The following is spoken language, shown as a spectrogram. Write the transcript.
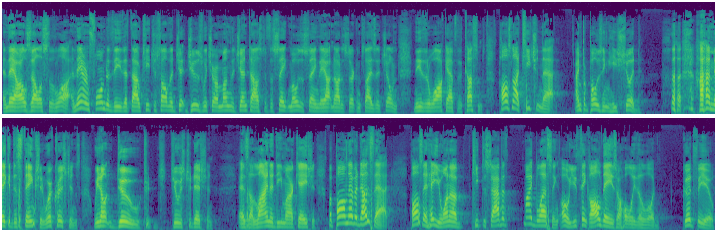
and they are all zealous of the law. And they are informed of thee that thou teachest all the Jews which are among the Gentiles to forsake Moses, saying they ought not to circumcise their children, neither to walk after the customs. Paul's not teaching that. I'm proposing he should. I make a distinction. We're Christians. We don't do tr- Jewish tradition as a line of demarcation. But Paul never does that. Paul said, hey, you want to keep the Sabbath? My blessing. Oh, you think all days are holy to the Lord. Good for you.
